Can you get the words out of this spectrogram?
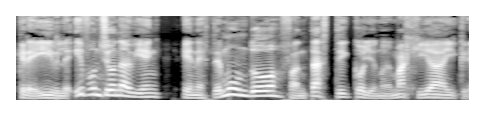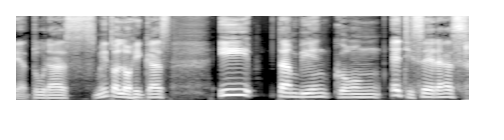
creíble y funciona bien en este mundo fantástico, lleno de magia y criaturas mitológicas, y también con hechiceras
